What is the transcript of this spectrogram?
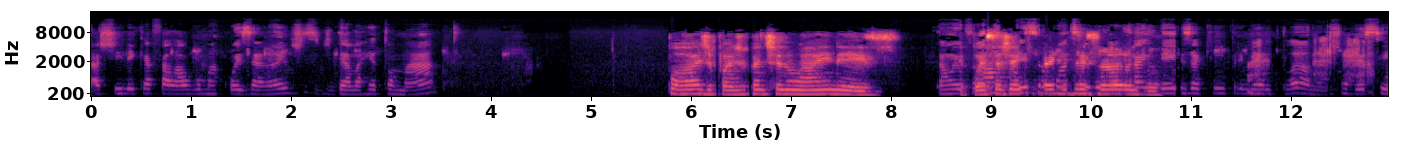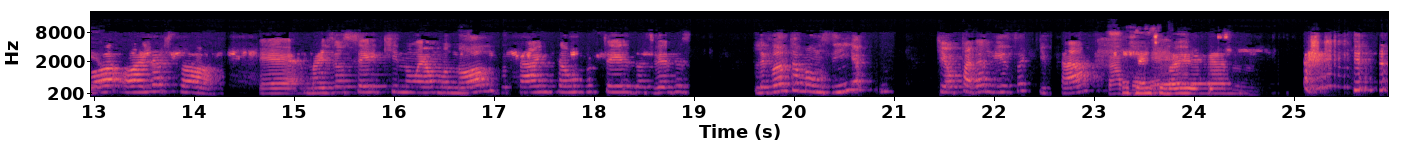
a Shirley quer falar alguma coisa antes de dela retomar. Pode, pode continuar, Inês. Então, eu Depois a gente vai revezando. Inês aqui em primeiro plano. Deixa eu ver se. Olha só, é, mas eu sei que não é um monólogo, tá? Então vocês às vezes levanta a mãozinha que eu paraliso aqui, tá? tá a gente vai. É...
